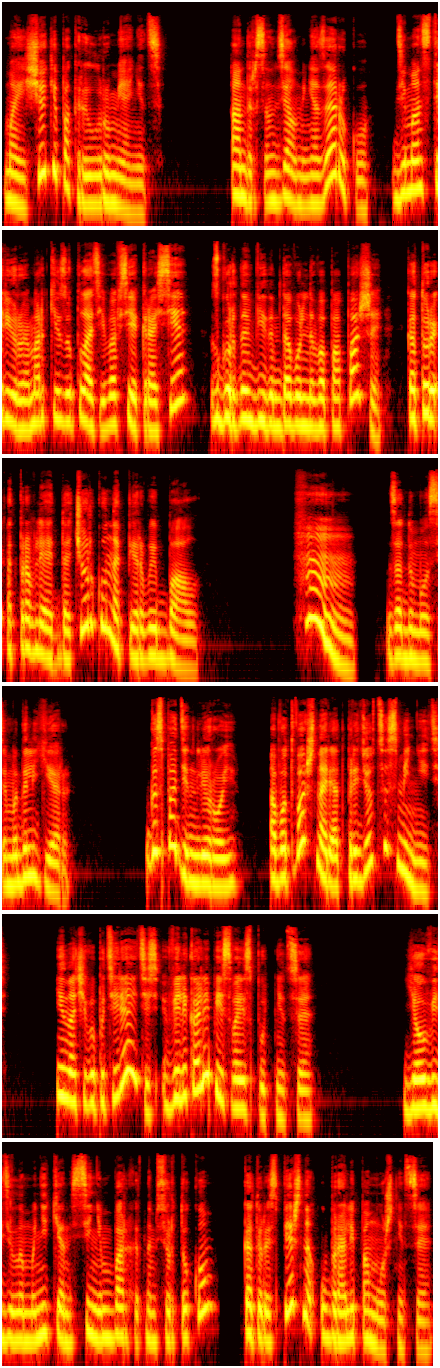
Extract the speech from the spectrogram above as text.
Мои щеки покрыл румянец. Андерсон взял меня за руку, демонстрируя маркизу платье во всей красе с гордым видом довольного папаши, который отправляет дочурку на первый бал. «Хм, задумался модельер. «Господин Лерой, а вот ваш наряд придется сменить, иначе вы потеряетесь в великолепии своей спутницы». Я увидела манекен с синим бархатным сюртуком, который спешно убрали помощницы.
